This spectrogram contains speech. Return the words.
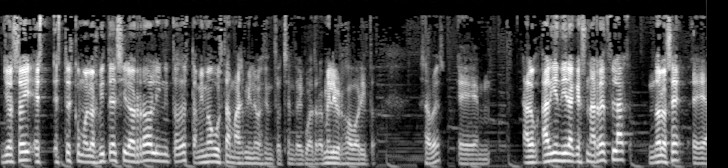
Yo soy. es- Esto es como los Beatles y los Rolling y todo esto. A mí me gusta más 1984. Es mi libro favorito. ¿Sabes? Eh, ¿Alguien dirá que es una red flag? No lo sé. eh,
